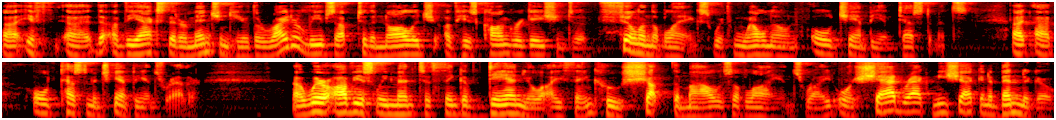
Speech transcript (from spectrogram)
uh, if, uh, the, of the acts that are mentioned here, the writer leaves up to the knowledge of his congregation to fill in the blanks with well known Old Champion Testaments, uh, uh Old Testament champions, rather. Uh, we're obviously meant to think of Daniel, I think, who shut the mouths of lions, right? Or Shadrach, Meshach, and Abednego,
